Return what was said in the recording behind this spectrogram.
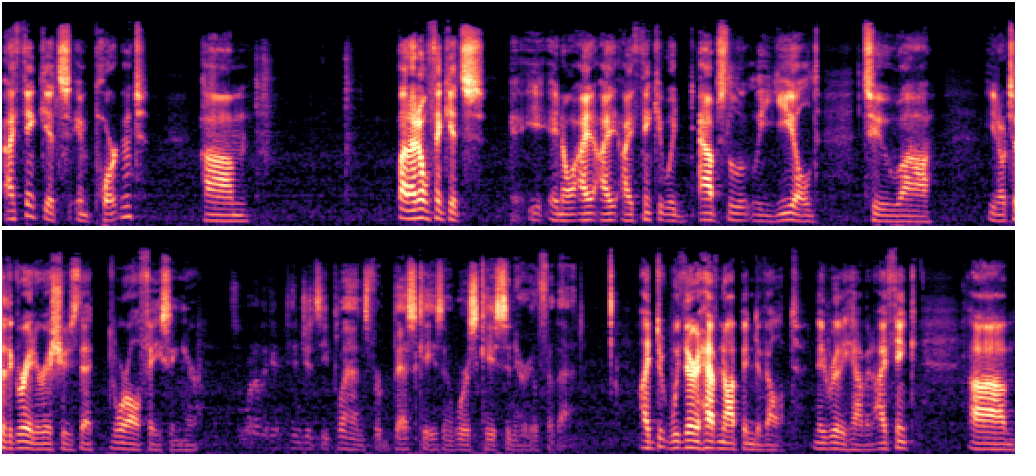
I think it's important, um, but I don't think it's you know I, I, I think it would absolutely yield to uh, you know to the greater issues that we're all facing here. So what are the contingency plans for best case and worst case scenario for that? I do, there have not been developed. They really haven't. I think, um,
